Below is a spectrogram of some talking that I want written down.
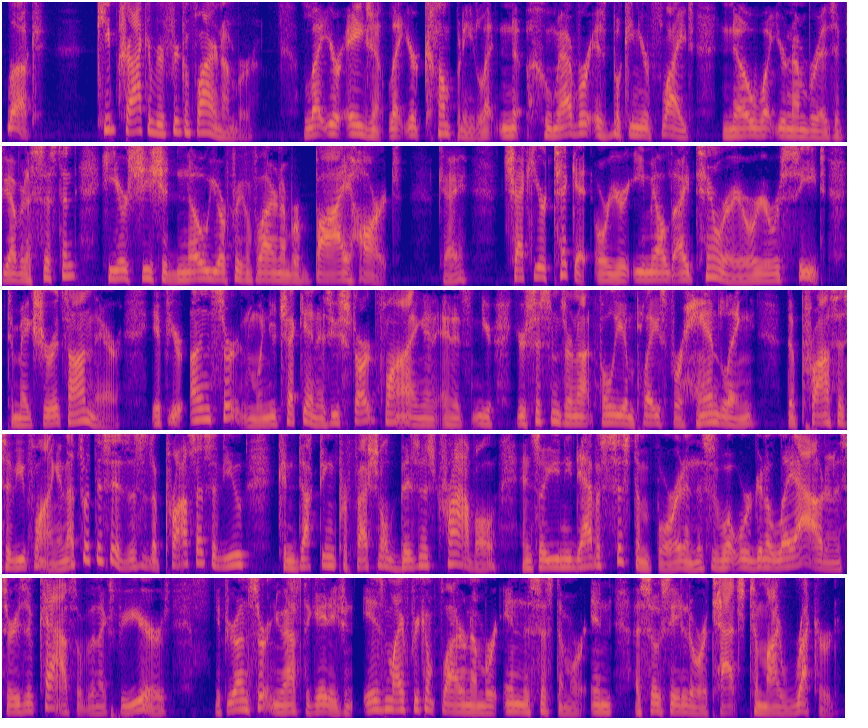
Look, keep track of your frequent flyer number. Let your agent, let your company, let whomever is booking your flight know what your number is. If you have an assistant, he or she should know your frequent flyer number by heart. Okay. Check your ticket or your emailed itinerary or your receipt to make sure it's on there. If you're uncertain when you check in, as you start flying and, and it's your, your systems are not fully in place for handling the process of you flying. And that's what this is. This is a process of you conducting professional business travel. And so you need to have a system for it. And this is what we're going to lay out in a series of casts over the next few years. If you're uncertain, you ask the gate agent, is my frequent flyer number in the system or in associated or attached to my record?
